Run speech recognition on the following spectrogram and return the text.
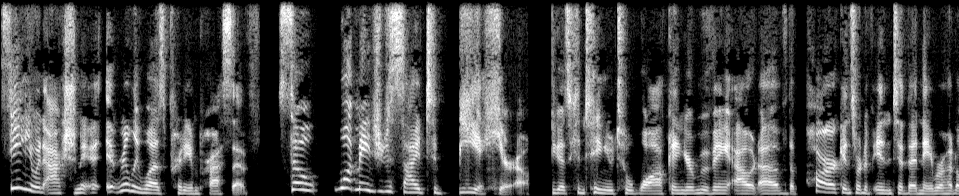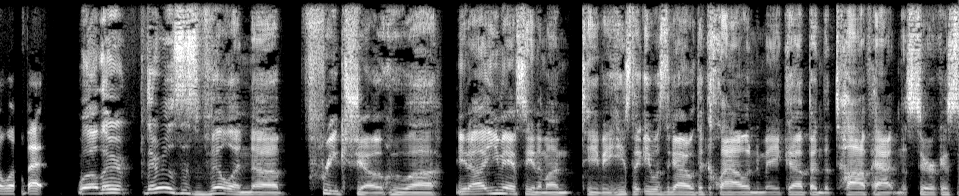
seeing you in action, it, it really was pretty impressive. So what made you decide to be a hero? you guys continue to walk and you're moving out of the park and sort of into the neighborhood a little bit. Well, there there was this villain uh freak show who uh you know you may have seen him on TV. He's the he was the guy with the clown makeup and the top hat and the circus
